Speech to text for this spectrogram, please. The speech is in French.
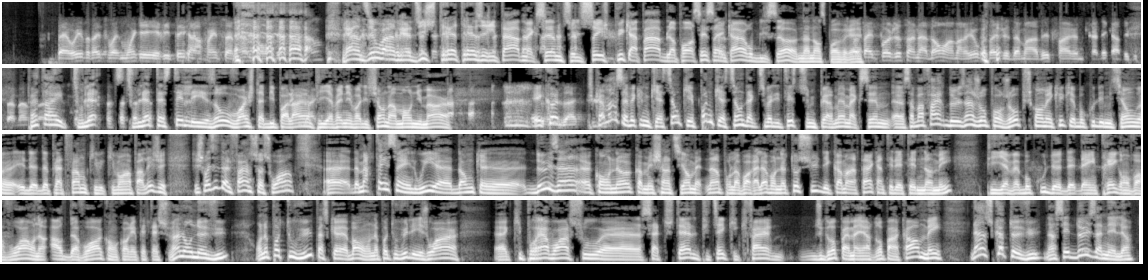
Ben oui, peut-être tu vas être moins irrité qu'en fin de semaine. Rendu au vendredi, je suis très, très irritable, Maxime. Tu le sais, je suis plus capable. Là, passer cinq heures, oublie ça. Non, non, c'est pas vrai. Peut-être pas juste un addon, hein, Mario. Peut-être que j'ai demandé de faire une chronique en début de semaine. Peut-être. Tu voulais, tu voulais tester les eaux, voir j'étais bipolaire, puis il y avait une évolution dans mon humeur. Écoute, je commence avec une question qui est pas une question d'actualité, si tu me permets, Maxime. Euh, ça va faire deux ans jour pour jour, puis je suis convaincu qu'il y a beaucoup d'émissions euh, et de, de, plateformes qui, qui, vont en parler. J'ai choisi de le faire ce soir. Euh, de Martin Saint-Louis, donc deux ans qu'on a comme échantillon maintenant pour le voir à l'œuvre. On a tous eu des commentaires quand il a été nommé, puis il y avait beaucoup d'intrigues. On va voir, on a hâte de voir, qu'on répétait souvent. Là, on a vu. On n'a pas tout vu parce que, bon, on n'a pas tout vu les joueurs euh, qui pourrait avoir sous euh, sa tutelle, puis tu sais, qui, faire du groupe un meilleur groupe encore. Mais dans ce que tu as vu, dans ces deux années-là,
